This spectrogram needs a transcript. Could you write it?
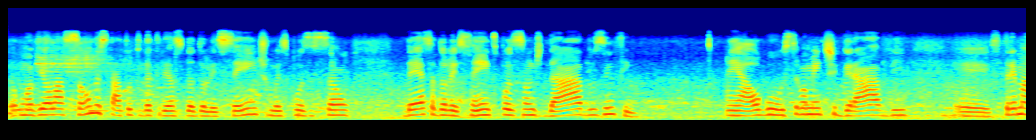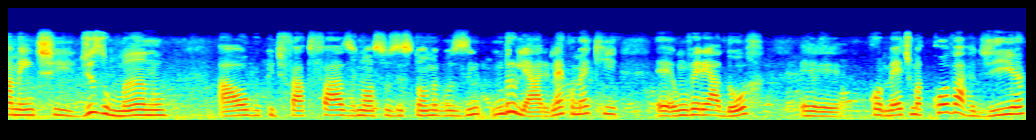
uma violação do Estatuto da Criança e do Adolescente, uma exposição dessa adolescente, exposição de dados, enfim. É algo extremamente grave, é, extremamente desumano, algo que de fato faz os nossos estômagos embrulharem, né? Como é que é, um vereador é, comete uma covardia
